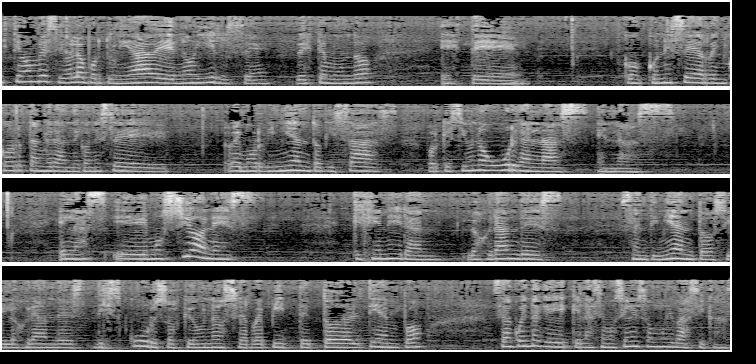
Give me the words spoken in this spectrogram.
este hombre se dio la oportunidad de no irse de este mundo este, con, ese rencor tan grande, con ese remordimiento quizás, porque si uno hurga en las, en las, en las emociones que generan los grandes sentimientos y los grandes discursos que uno se repite todo el tiempo, se dan cuenta que las emociones son muy básicas.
